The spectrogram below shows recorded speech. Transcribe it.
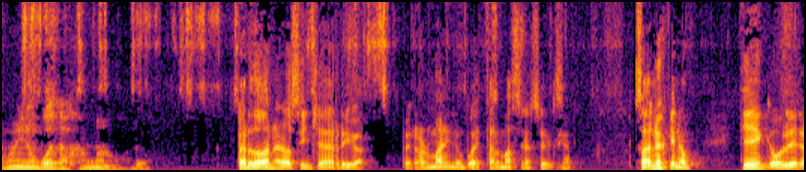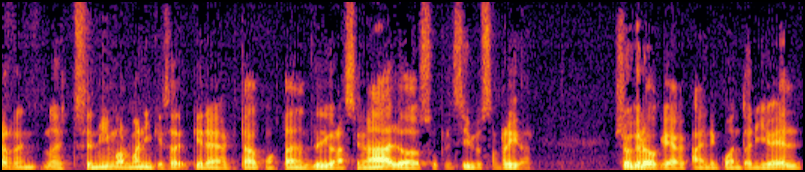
Armani no puede atajar más, boludo. Perdona a los hinchas de River, pero Armani no puede estar más en la selección. O sea, no es que no. Tiene que volver a. No es el mismo Armani que, era que estaba como estaba en el Atlético Nacional o sus principios en River. Yo creo que a- en cuanto a nivel,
